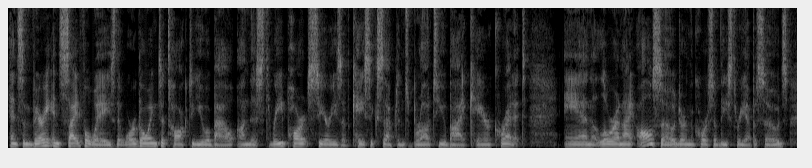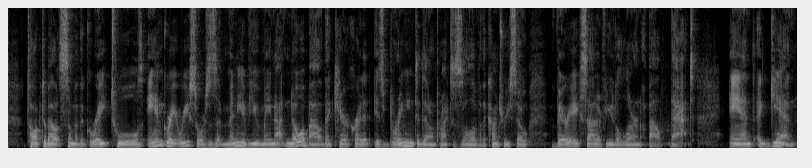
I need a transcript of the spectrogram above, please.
and some very insightful ways that we're going to talk to you about on this three part series of case acceptance brought to you by Care Credit. And Laura and I also, during the course of these three episodes, talked about some of the great tools and great resources that many of you may not know about that Care Credit is bringing to dental practices all over the country. So, very excited for you to learn about that. And again,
